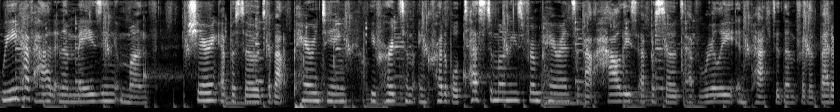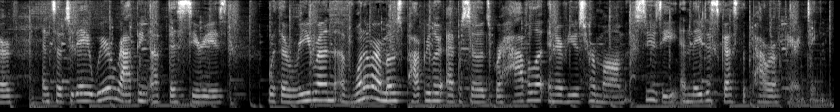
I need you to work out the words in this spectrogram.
We have had an amazing month sharing episodes about parenting. We've heard some incredible testimonies from parents about how these episodes have really impacted them for the better. And so today we're wrapping up this series with a rerun of one of our most popular episodes where Havilah interviews her mom, Suzie, and they discuss the power of parenting.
